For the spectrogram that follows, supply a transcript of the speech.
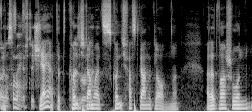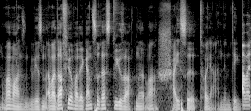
Ja, das ist aber heftig. Ja, ja, das konnte also, ich ne? damals, ne? konnte ich fast gar nicht glauben. Ne? Aber das war schon, war Wahnsinn gewesen. Aber dafür war der ganze Rest, wie gesagt, ne, war scheiße teuer an dem Ding. Aber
